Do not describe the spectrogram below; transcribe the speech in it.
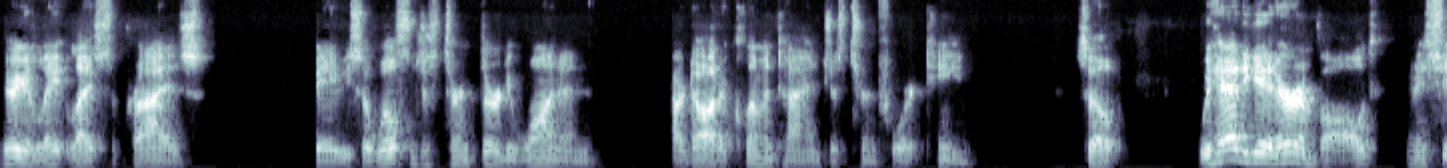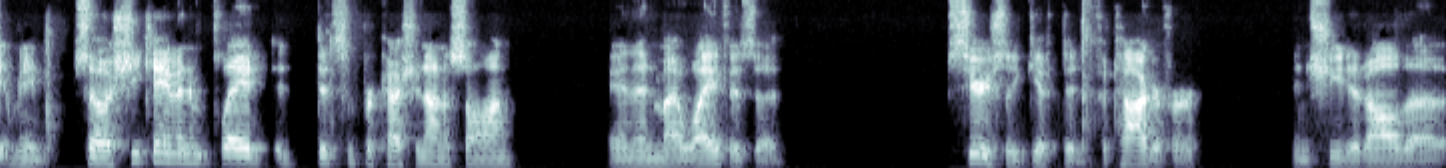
very late life surprise baby. So Wilson just turned 31 and our daughter Clementine just turned 14. So we had to get her involved. I mean, she, I mean, so she came in and played, did some percussion on a song. And then my wife is a seriously gifted photographer and she did all the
